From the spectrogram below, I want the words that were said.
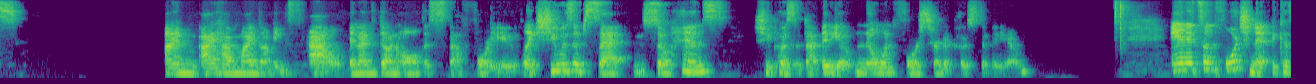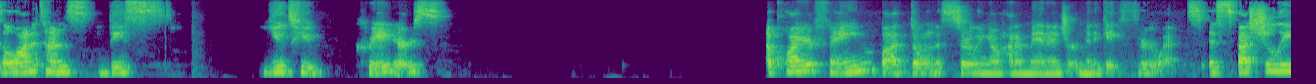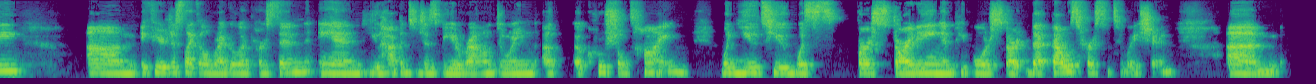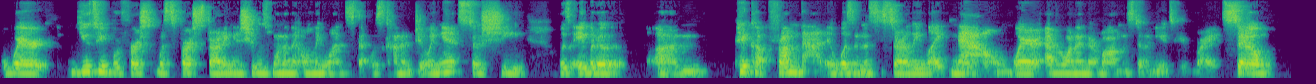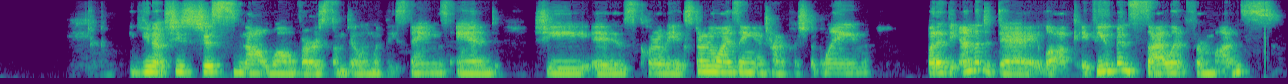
I'm I have my gummies out and I've done all this stuff for you. Like she was upset and so hence she posted that video. No one forced her to post the video. and it's unfortunate because a lot of times these YouTube creators. Acquire fame but don't necessarily know how to manage or mitigate through it, especially um, if you're just like a regular person and you happen to just be around during a, a crucial time when YouTube was first starting and people were start that that was her situation um, where YouTube were first was first starting and she was one of the only ones that was kind of doing it. So she was able to um, pick up from that it wasn't necessarily like now where everyone and their mom is doing YouTube right so you know, she's just not well versed on dealing with these things. And she is clearly externalizing and trying to push the blame. But at the end of the day, look, if you've been silent for months,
